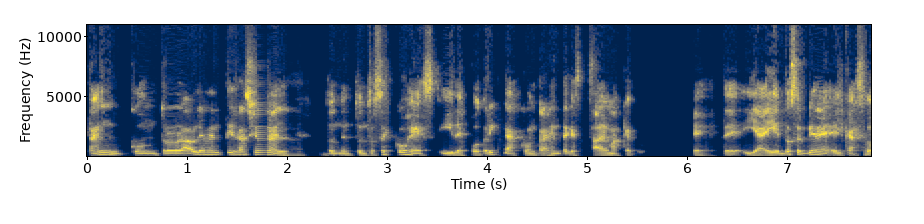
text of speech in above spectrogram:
tan incontrolablemente irracional, donde tú entonces coges y despotricas contra gente que sabe más que tú. Este, y ahí entonces viene el caso,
